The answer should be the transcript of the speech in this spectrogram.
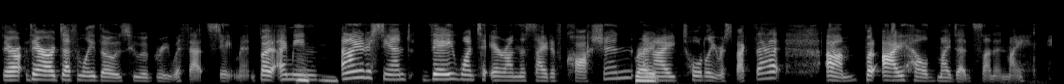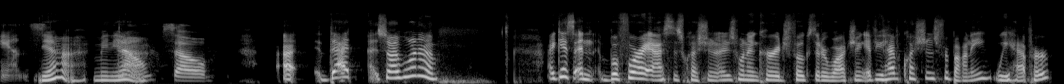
there there are definitely those who agree with that statement. But I mean, Mhm. and I understand they want to err on the side of caution, Right. and I totally respect that. Um, but I held my dead son in my hands. Yeah. I mean, you yeah. know? So I that so I want to I guess and before I ask this question, I just want to encourage folks that are watching if you have questions for Bonnie, we have her.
